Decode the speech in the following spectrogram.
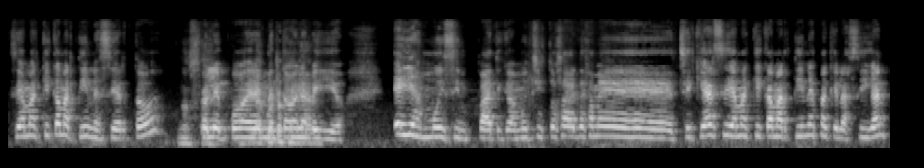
Se llama Keka Martínez, ¿cierto? No sé. Pues le puedo haber inventado el apellido. Ella es muy simpática, muy chistosa. A ver, déjame chequear, se llama Kika Martínez para que la sigan,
